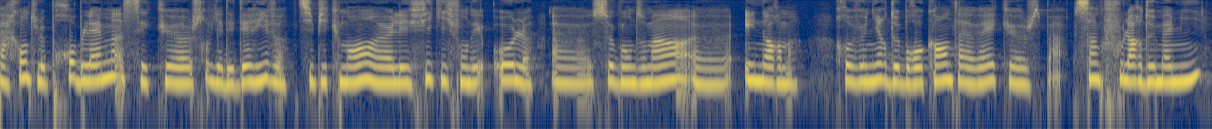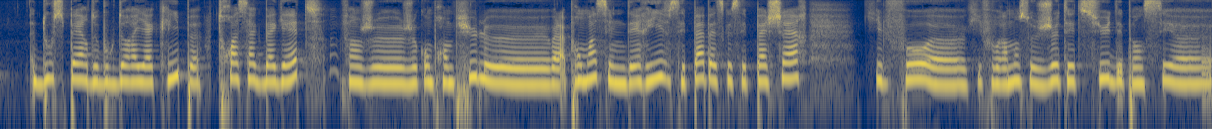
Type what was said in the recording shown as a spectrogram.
Par contre, le problème, c'est que je trouve qu'il y a des dérives. Typiquement, euh, les filles qui font des hauls euh, seconde main euh, énormes. Revenir de brocante avec, euh, je sais pas, 5 foulards de mamie, 12 paires de boucles d'oreilles à clip, 3 sacs baguettes. Enfin, je, je comprends plus le. Voilà, pour moi, c'est une dérive. C'est pas parce que c'est pas cher qu'il faut, euh, qu'il faut vraiment se jeter dessus, dépenser. euh,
